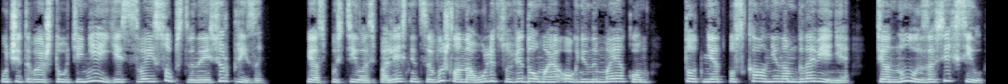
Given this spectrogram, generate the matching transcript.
учитывая, что у теней есть свои собственные сюрпризы. Я спустилась по лестнице, вышла на улицу, ведомая огненным маяком. Тот не отпускал ни на мгновение, тянул изо всех сил,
